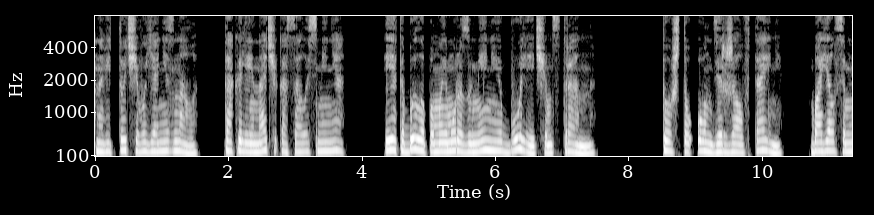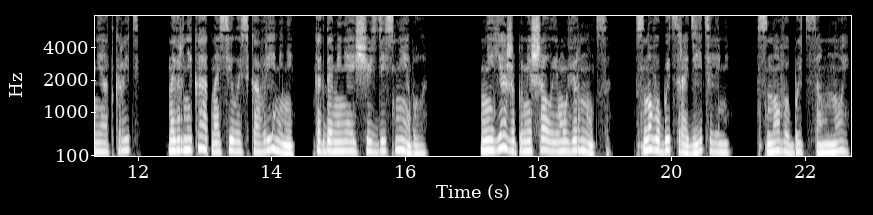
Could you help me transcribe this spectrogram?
Но ведь то, чего я не знала, так или иначе касалось меня, и это было, по моему разумению, более чем странно. То, что он держал в тайне, боялся мне открыть, наверняка относилось ко времени, когда меня еще здесь не было. Не я же помешала ему вернуться, снова быть с родителями, снова быть со мной.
